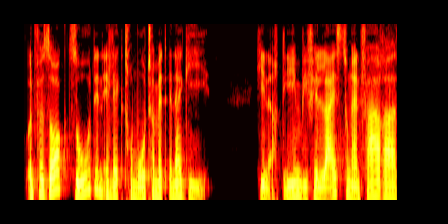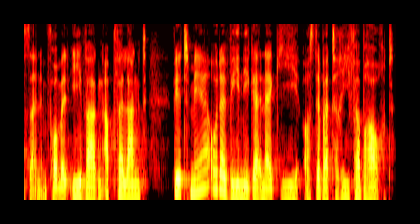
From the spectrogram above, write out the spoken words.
und versorgt so den Elektromotor mit Energie. Je nachdem, wie viel Leistung ein Fahrer seinem Formel E-Wagen abverlangt, wird mehr oder weniger Energie aus der Batterie verbraucht.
